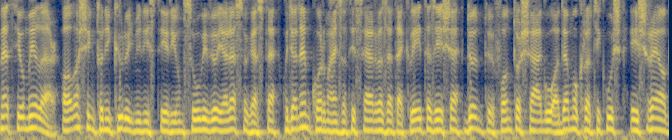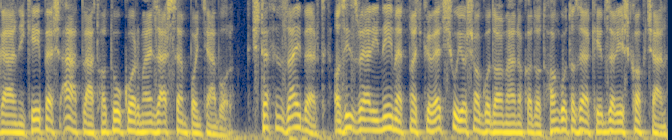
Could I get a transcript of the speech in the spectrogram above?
Matthew Miller, a Washingtoni külügyminisztérium szóvivője leszögezte, hogy a nem kormányzati szervezetek létezése döntő fontosságú a demokratikus és reagálni képes átlátható kormányzás szempontjából. Steffen Seibert, az izraeli német nagykövet súlyos aggodalmának adott hangot az elképzelés kapcsán,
